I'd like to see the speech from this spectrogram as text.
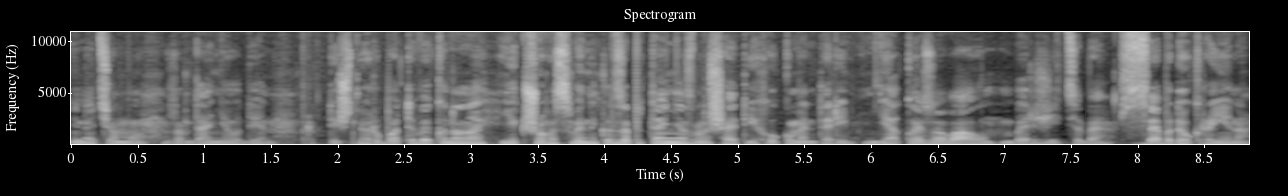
І на цьому завдання 1 практичної роботи виконано. Якщо у вас виникли запитання, залишайте їх у коментарі. Дякую за увагу. Бережіть себе. Все буде Україна!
